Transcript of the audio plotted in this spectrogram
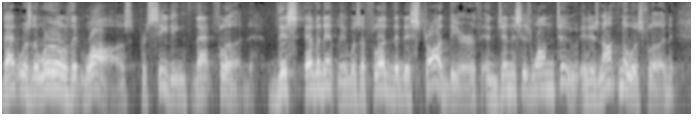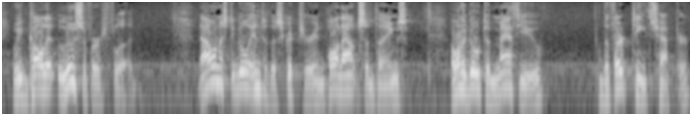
that was the world that was preceding that flood. This evidently was a flood that destroyed the earth in Genesis 1 2. It is not Noah's flood. We'd call it Lucifer's flood. Now I want us to go into the scripture and point out some things I want to go to Matthew, the 13th chapter,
